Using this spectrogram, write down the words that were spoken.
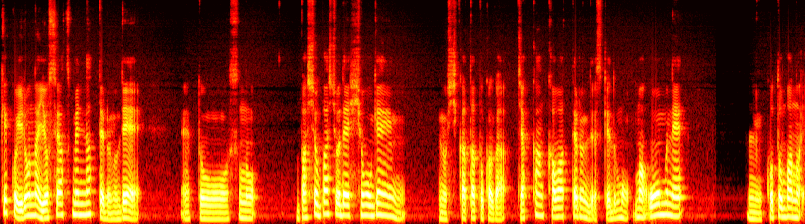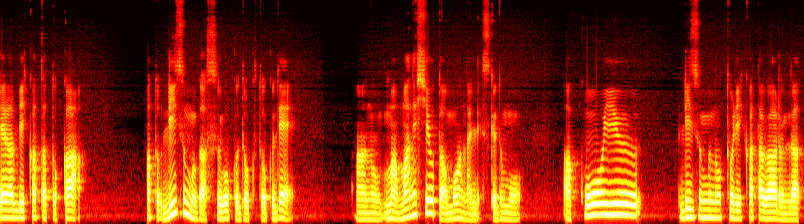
結構いろんな寄せ集めになってるので、えっと、その場所場所で表現の仕方とかが若干変わってるんですけどもまあおおむね、うん、言葉の選び方とかあとリズムがすごく独特であのまあ真似しようとは思わないんですけどもあこういうリズムの取り方があるんだっ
